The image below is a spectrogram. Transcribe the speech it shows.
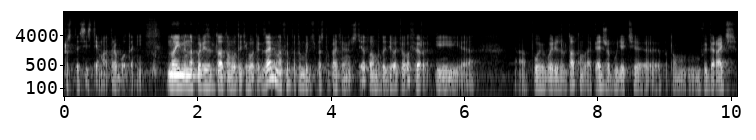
просто система отработаний. Но именно по результатам вот этих вот экзаменов вы потом будете поступать в университет, вам будут делать офер, и э, по его результатам вы опять же будете потом выбирать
